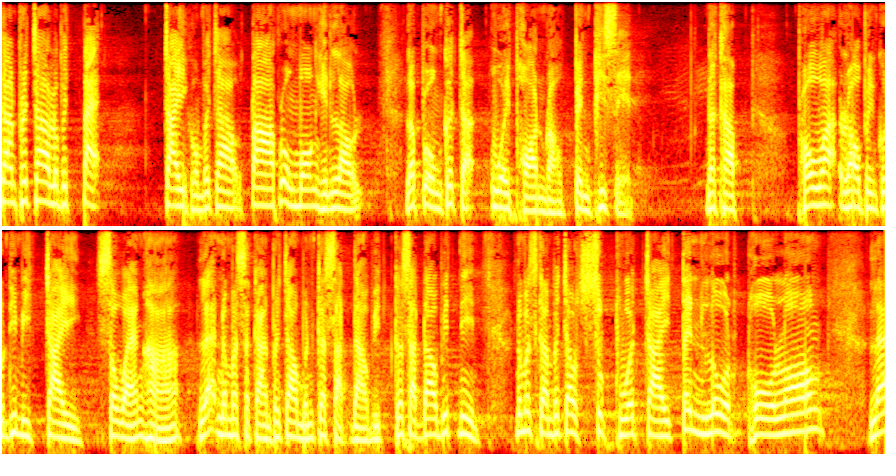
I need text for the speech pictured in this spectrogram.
การพระเจ้าเราไปแตะใจของพระเจ้า ตาพระองค์มองเห็นเรา แล้วพระองค์ก็จะอวยพรเราเป็นพิเศษนะครับ เพราะว่าเราเป็นคนที่มีใจแสวงหาและนมัสการพระเจ้าเหมือนกษัตริย์ดาวิดกษัตริย์ดาวิดนี่นมัสการพระเจ้าสุดหัวใจ เต้นโลดโห่ร้อง และ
